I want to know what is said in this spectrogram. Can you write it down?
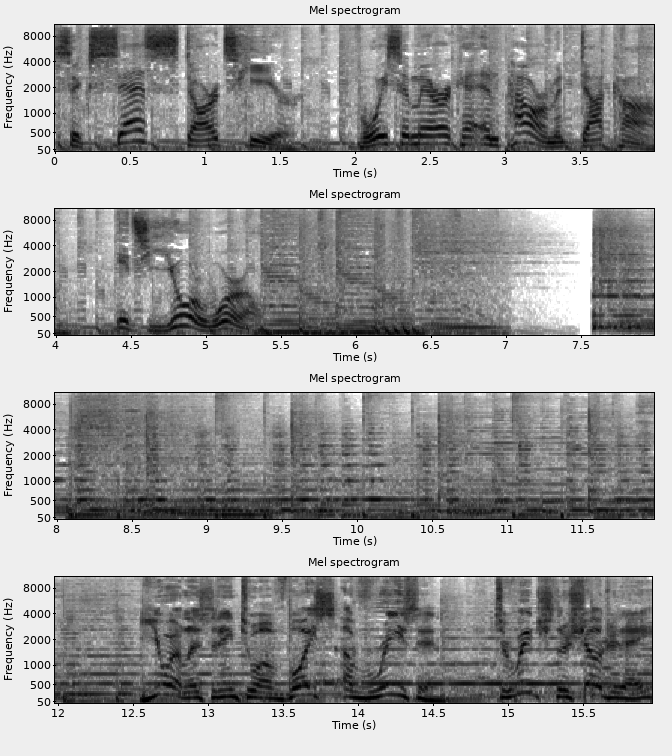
Success starts here. VoiceAmericaEmpowerment.com. It's your world. You are listening to a voice of reason. To reach the show today,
